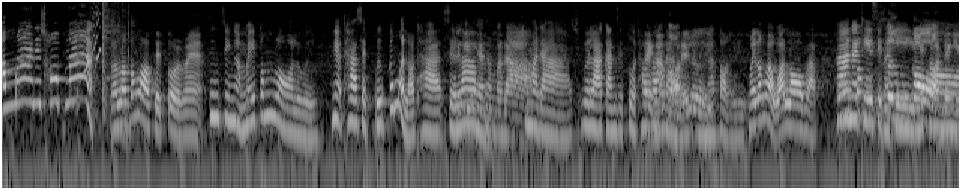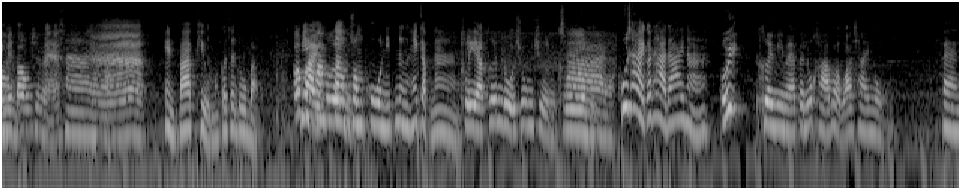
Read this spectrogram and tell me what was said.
อาม่าเนี่ยชอบมาก แล้วเราต้องรอเซ็ตตัวไหมแม่จริง ๆอะไม่ต้องรอเลยเนี่ยทาเสร็จปุ๊บก็เหมือนเราทาเซรั่มสกินแคร์ธรรมดาธรรมดาเวลาการเซ็ตตัวเท่าแต่งหน้าๆกันต่อได้เลยแต่งหน้าต่อได้เลย ไม่ต้องแบบว่ารอแบบห้านาทีต้องสิบนาทีซึมก่ไม่ต้ออนง อย่างงี้ไม่ต้องใช่ไหมใช่อ่ค่ะาเห็นป้าผิวมันก็จะดูแบบ ก็มีไปความขึ้เตินมชมพูนิดนึงให้กับหน้าเคลียร์ขึ้นดูชุ่มชื้นขึ้นผู้ชายก็ทาได้นะ อุ้ยเคยมีไหมเป็นลูกค้าแบบว่าชายหนุ่มแฟน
